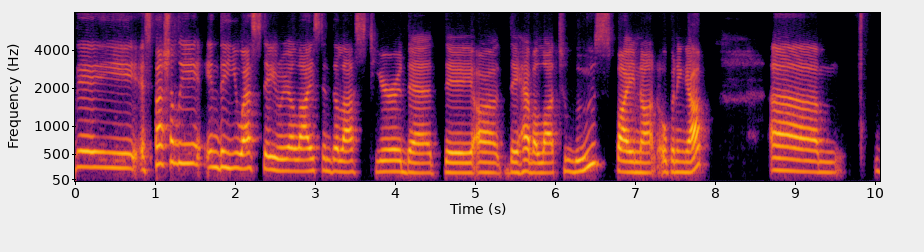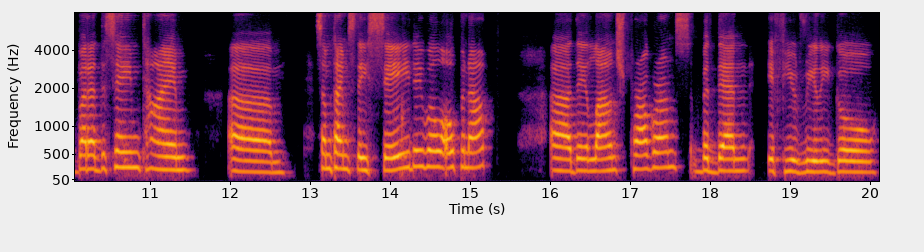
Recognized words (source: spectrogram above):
they especially in the us they realized in the last year that they are they have a lot to lose by not opening up. Um, but at the same time um, sometimes they say they will open up uh, they launch programs but then if you really go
